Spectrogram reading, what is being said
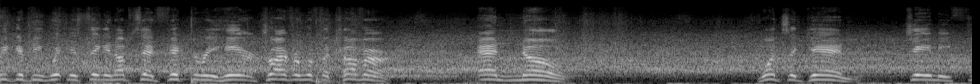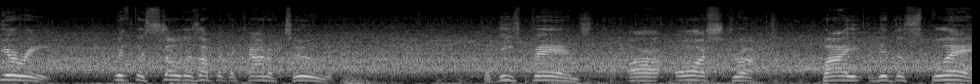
We could be witnessing an upset victory here. Driver with the cover. And no. Once again, Jamie Fury with the shoulders up at the count of two. But these fans are awestruck by the display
